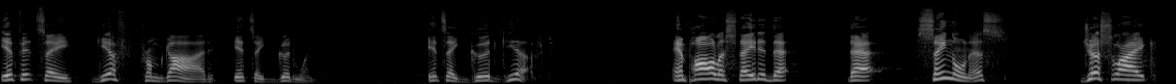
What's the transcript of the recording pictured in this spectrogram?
If it's a gift from God, it's a good one. It's a good gift. And Paul has stated that, that singleness, just like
